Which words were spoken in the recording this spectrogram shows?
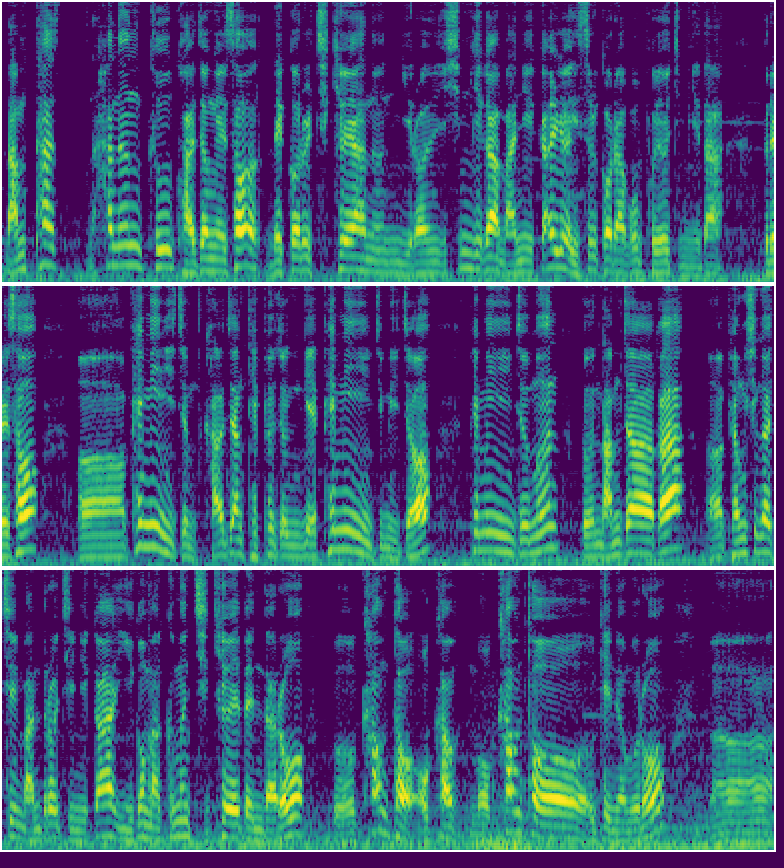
남 탓하는 그 과정에서 내 거를 지켜야 하는 이런 심리가 많이 깔려 있을 거라고 보여집니다. 그래서 어, 페미니즘 가장 대표적인 게 페미니즘이죠. 페미니즘은 그 남자가 어, 병신같이 만들어지니까 이것만큼은 지켜야 된다로 그 카운터 어카운 뭐 카운터 개념으로 어,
